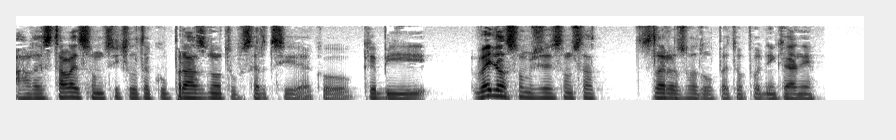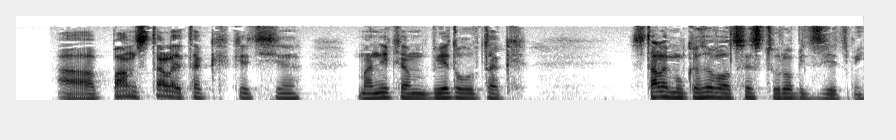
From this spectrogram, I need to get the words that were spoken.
Ale stále som cítil takú prázdnotu v srdci, ako keby... Vedel som, že som sa zle rozhodol pre to podnikanie. A pán stále tak, keď ma niekam viedol, tak stále mu ukazoval cestu robiť s deťmi.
